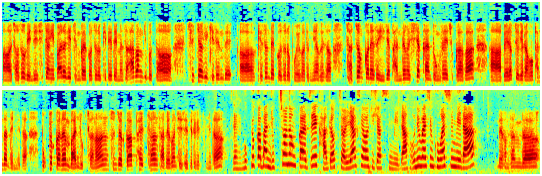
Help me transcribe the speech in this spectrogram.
어, 저속 엔진 시장이 빠르게 증가할 것으로 기대되면서 하반기부터 실적이 개선될, 어, 개선될 것으로 것으로 보이거든요. 그래서 저점권에서 이제 반등을 시작한 동사의 주가가 아, 매력적이라고 판단됩니다. 목표가는 16,000원, 순저가 8,400원 제시해드리겠습니다. 네, 목표가 16,000원까지 가격 전략 세워주셨습니다. 오늘 말씀 고맙습니다. 네, 감사합니다.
